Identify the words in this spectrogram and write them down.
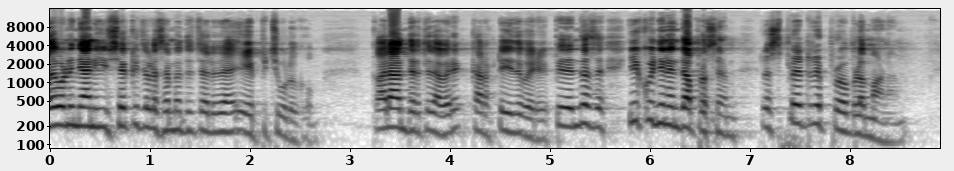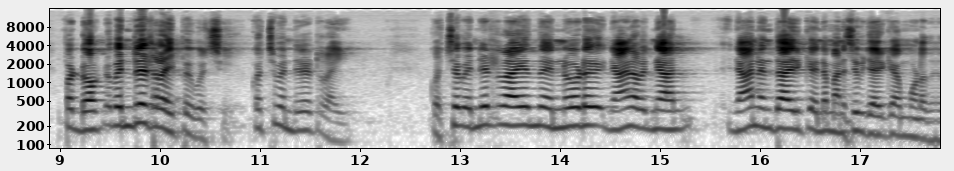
അതുകൊണ്ട് ഞാൻ ഈശോയ്ക്ക് ചില സമയത്ത് ചിലരെ ഏൽപ്പിച്ചു കൊടുക്കും. കാലാന്തരത്തിൽ അവർ കറക്റ്റ് ചെയ്ത് വരും. ഇപ്പം ഇതെന്താ ഈ കുഞ്ഞിന് എന്താ പ്രശ്നം? റെസ്പിറേറ്ററി പ്രോബ്ലമാണ് ഇപ്പം ഡോക്ടർ വെന്റിലേറ്ററായി ഇപ്പോൾ കൊച്ച്. കൊച്ച് വെന്റിലേറ്ററായി കൊച്ച് വെന്റിലേറ്ററായെന്ന് എന്നോട് ഞാൻ അറിഞ്ഞാൽ ഞാൻ എന്തായിരിക്കും എന്റെ മനസ്സിൽ വിചാരിക്കാൻ പോണത്?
